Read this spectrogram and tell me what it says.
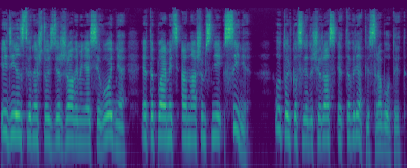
Единственное, что сдержало меня сегодня, это память о нашем с ней сыне. Вот только в следующий раз это вряд ли сработает.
